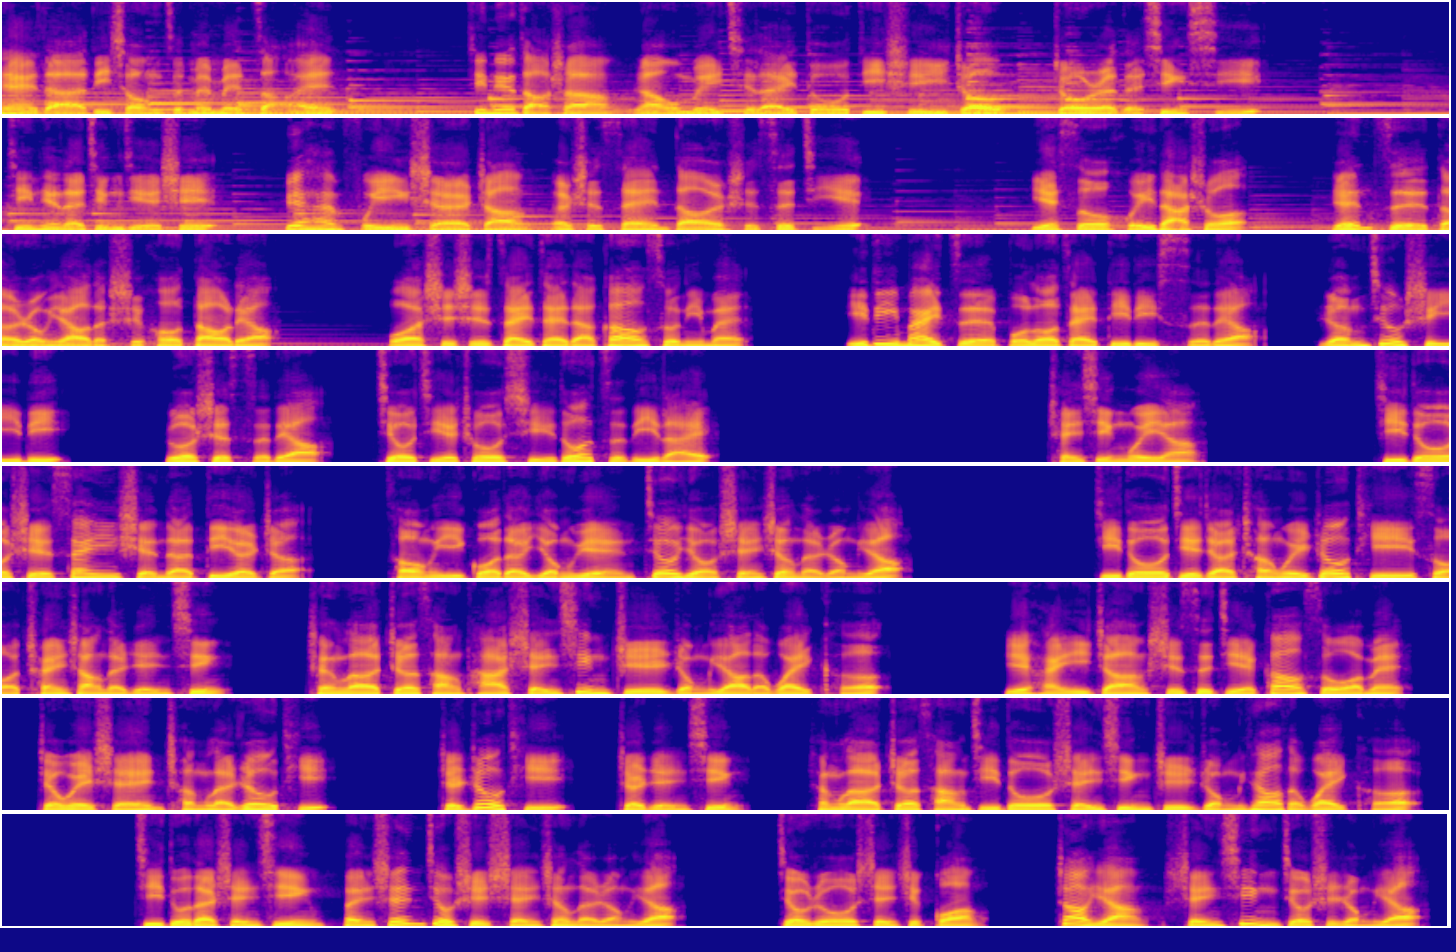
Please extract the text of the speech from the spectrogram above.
亲爱的弟兄姊妹们，早安！今天早上，让我们一起来读第十一周周二的信息。今天的经节是《约翰福音》十二章二十三到二十四节。耶稣回答说：“人子得荣耀的时候到了。我实实在在的告诉你们，一粒麦子不落在地里死了，仍旧是一粒；若是死了，就结出许多子粒来。”晨星喂养。基督是三一神的第二者，从已过的永远就有神圣的荣耀。基督借着成为肉体所穿上的人性，成了遮藏他神性之荣耀的外壳。约翰一章十四节告诉我们，这位神成了肉体，这肉体这人性成了遮藏基督神性之荣耀的外壳。基督的神性本身就是神圣的荣耀，就如神是光，照样神性就是荣耀。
